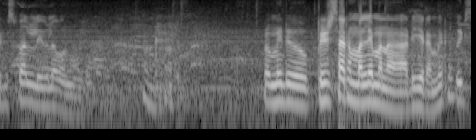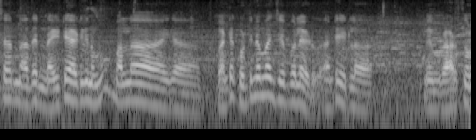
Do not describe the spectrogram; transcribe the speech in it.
ప్రిన్సిపాల్ లీవ్లో ఉన్నాడు. ఇప్పుడు మీరు పిటి సార్ మళ్ళీ ఏమన్నా అడిగిరా మీరు? పీటీ సార్ అదే నైటే అడిగినాము. మళ్ళీ ఇక అంటే కొట్టినామని చెప్పలేడు. అంటే ఇట్లా మేము రాడుతో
